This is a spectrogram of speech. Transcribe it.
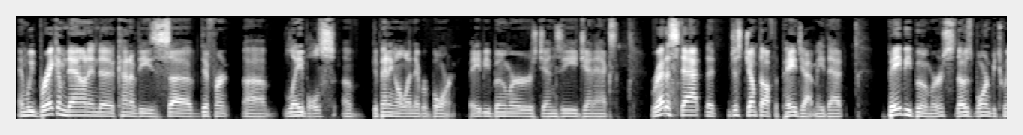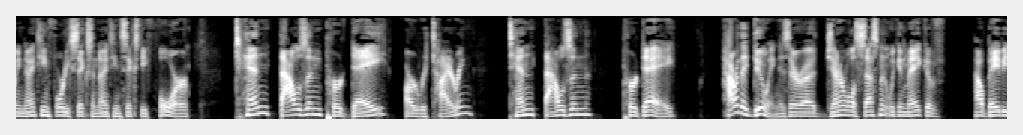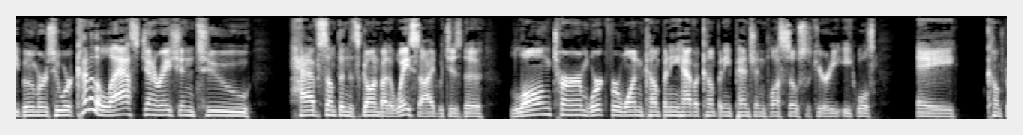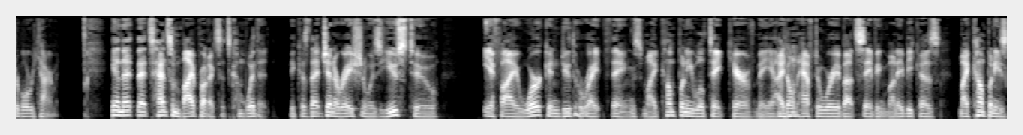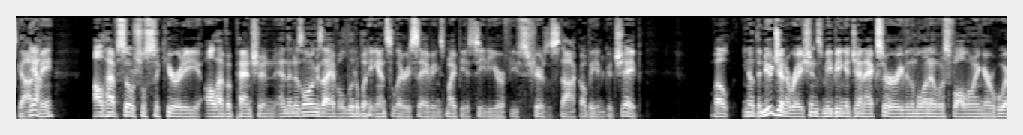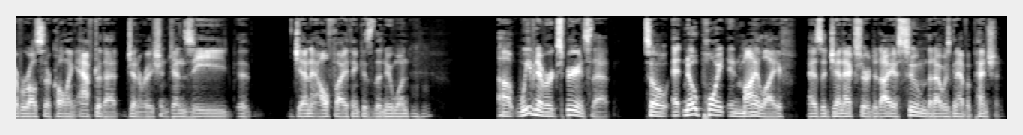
and we break them down into kind of these uh, different uh, labels of depending on when they were born: baby boomers, Gen Z, Gen X. Read a stat that just jumped off the page at me that baby boomers, those born between 1946 and 1964, 10,000 per day are retiring. 10,000 per day. How are they doing? Is there a general assessment we can make of how baby boomers, who were kind of the last generation to have something that's gone by the wayside, which is the long term work for one company, have a company pension plus Social Security equals a comfortable retirement. Yeah, and that, that's had some byproducts that's come with it because that generation was used to if I work and do the right things, my company will take care of me. Mm-hmm. I don't mm-hmm. have to worry about saving money because my company's got yeah. me. I'll have Social Security, I'll have a pension, and then as long as I have a little bit of ancillary savings, might be a CD or a few shares of stock, I'll be in good shape. Well, you know, the new generations, me being a Gen Xer or even the millennials following or whoever else they're calling after that generation, Gen Z, uh, Gen Alpha, I think is the new one. Mm-hmm. Uh, we've never experienced that. So at no point in my life as a Gen Xer did I assume that I was going to have a pension.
